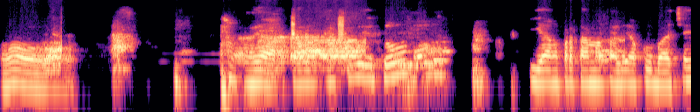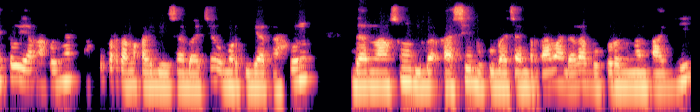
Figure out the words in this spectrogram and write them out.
Oh. ya, kalau aku itu yang pertama kali aku baca itu yang aku ingat aku pertama kali bisa baca umur 3 tahun dan langsung dikasih buku bacaan pertama adalah buku renungan pagi,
